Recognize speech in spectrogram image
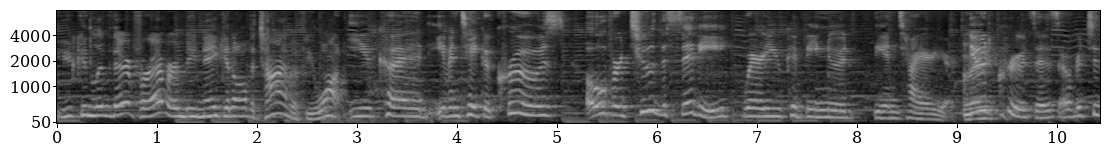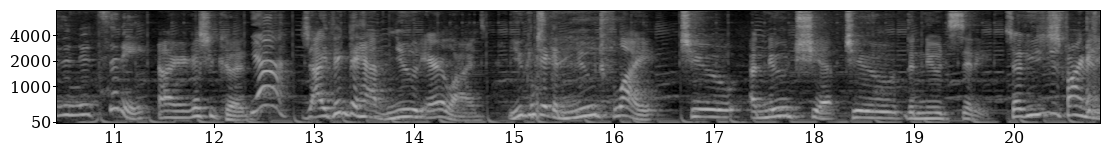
you can live there forever and be naked all the time if you want. You could even take a cruise over to the city where you could be nude the entire year. Nude cruises over to the nude city. I guess you could. Yeah. I think they have nude airlines. You can take a nude flight to a nude ship to the nude city. So if you just find an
